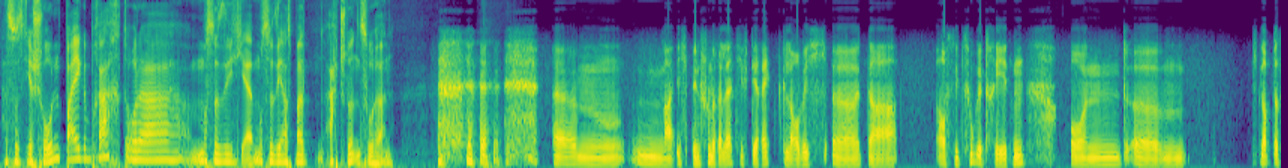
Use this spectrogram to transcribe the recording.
hast du es ihr schon beigebracht oder musst du, sich, äh, musst du sie erstmal acht Stunden zuhören? ähm, na, ich bin schon relativ direkt, glaube ich, äh, da auf sie zugetreten und ähm, ich glaube, das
